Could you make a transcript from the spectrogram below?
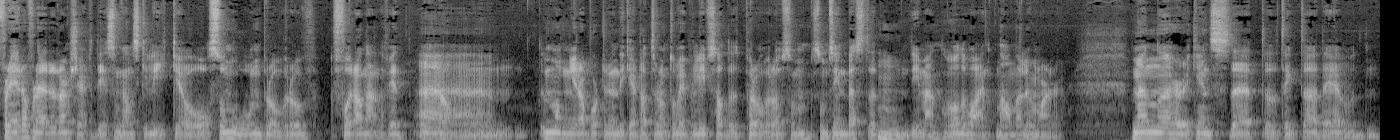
Flere og flere rangerte de som ganske like, og også noen Provorov foran Hanfin. Eh, mange rapporter indikerte at Toronto Maple Leafs hadde Provorov som, som sin beste Mm. D-man, og det var enten han eller Marner. Men uh, Hurricanes det, det tenkte jeg det,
